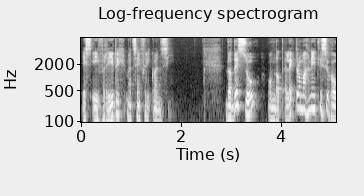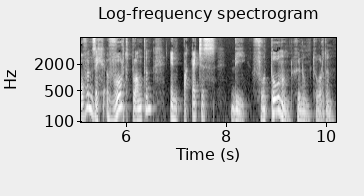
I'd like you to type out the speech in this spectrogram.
is evenredig met zijn frequentie. Dat is zo omdat elektromagnetische golven zich voortplanten in pakketjes die fotonen genoemd worden.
